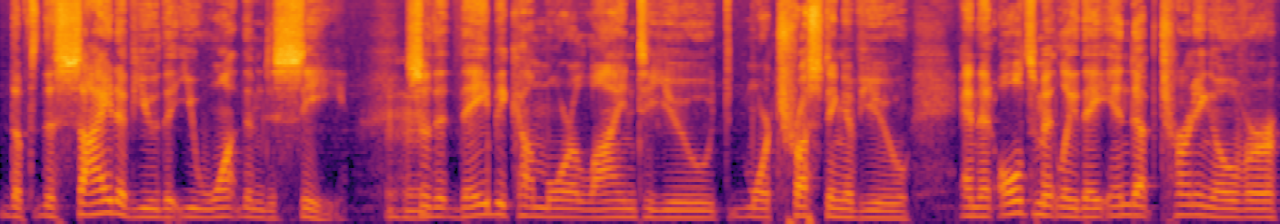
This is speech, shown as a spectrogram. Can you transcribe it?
the, the side of you that you want them to see. Mm-hmm. So that they become more aligned to you, more trusting of you, and that ultimately they end up turning over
